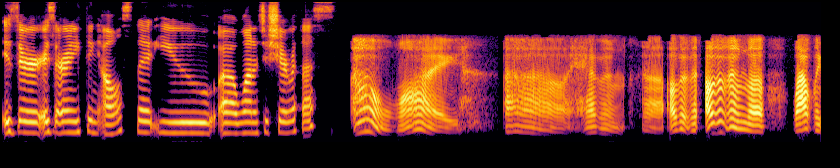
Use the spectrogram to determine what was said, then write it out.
is there is there anything else that you uh, wanted to share with us? Oh my, uh, heaven. Uh, other than other than uh, loudly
